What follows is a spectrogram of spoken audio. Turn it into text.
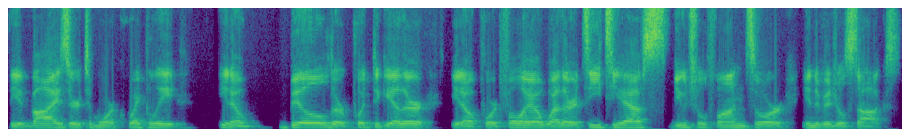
the advisor to more quickly, you know, build or put together, you know, portfolio, whether it's ETFs, mutual funds, or individual stocks.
